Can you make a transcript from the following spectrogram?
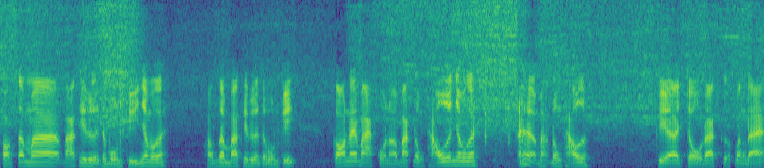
khoảng tầm uh, 3 kg rưỡi tới 4 kg nha mọi người. Khoảng tầm 3 kg rưỡi tới 4 kg con này bạc của nó bạc đồng thau thôi nha mọi người. Bạc đồng thau thôi kia trổ ra cược bằng đá.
